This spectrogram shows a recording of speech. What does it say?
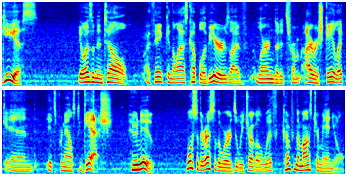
Geas. It wasn't until I think in the last couple of years I've learned that it's from Irish Gaelic and it's pronounced Gesh. Who knew? Most of the rest of the words that we struggle with come from the Monster Manual.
